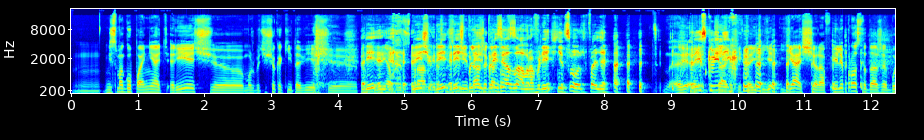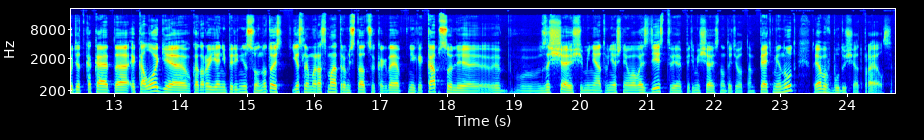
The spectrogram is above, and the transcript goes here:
не смогу понять речь, э, может быть, еще какие-то вещи. там Речь, смысле, речь плезиозавров речь не сможешь понять. Риск велик. ящеров. Или просто даже будет какая-то экология, которую я не перенесу. Ну, то есть, если мы рассматриваем ситуацию, когда я в некой капсуле, э, защищающей меня от внешнего воздействия, перемещаюсь на вот эти вот там 5 минут, то я бы в будущее отправился.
